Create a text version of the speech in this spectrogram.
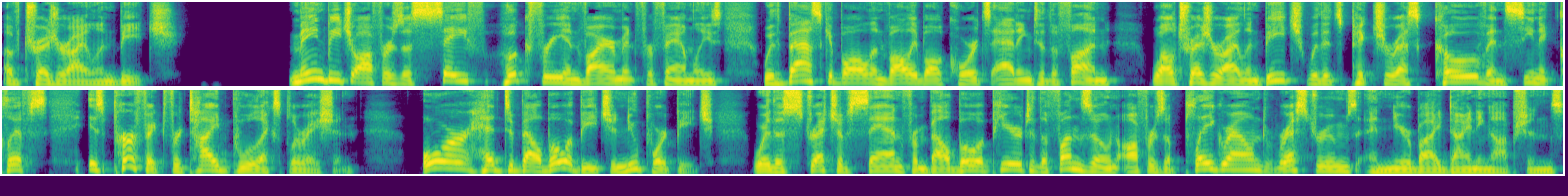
of Treasure Island Beach. Main Beach offers a safe, hook free environment for families, with basketball and volleyball courts adding to the fun, while Treasure Island Beach, with its picturesque cove and scenic cliffs, is perfect for tide pool exploration. Or head to Balboa Beach in Newport Beach, where the stretch of sand from Balboa Pier to the Fun Zone offers a playground, restrooms, and nearby dining options,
